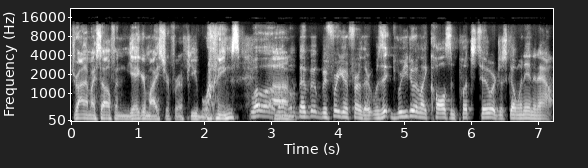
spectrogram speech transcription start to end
drowning myself in Jägermeister for a few mornings. Well, um, but before you go further, was it, were you doing like calls and puts too, or just going in and out?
